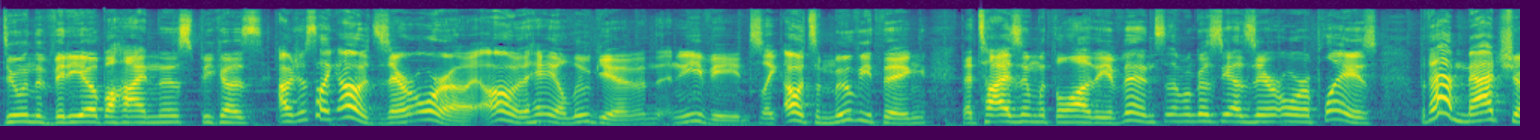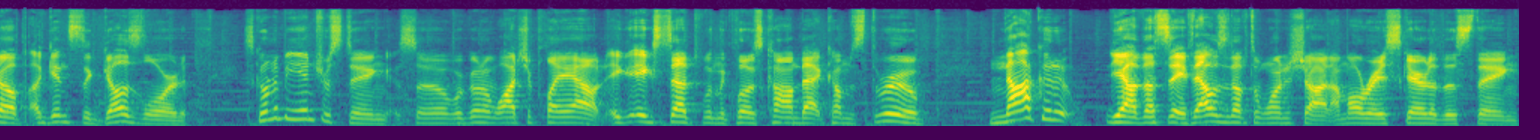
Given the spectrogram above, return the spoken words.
doing the video behind this because I was just like, oh, it's Zeraora. Oh, hey, a Lugia and an Eevee. It's like, oh, it's a movie thing that ties in with a lot of the events, and then we're going to see how Zeraora plays. But that matchup against the Guzzlord is going to be interesting, so we're going to watch it play out, except when the close combat comes through. Not gonna, yeah, that's safe. That was enough to one-shot. I'm already scared of this thing.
